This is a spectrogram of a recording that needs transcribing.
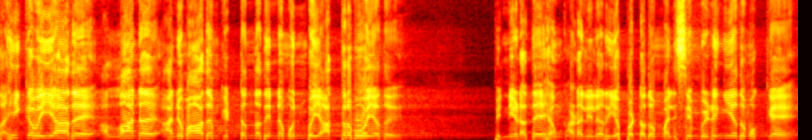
സഹിക്കവയ്യാതെ അള്ളാന്റെ അനുവാദം കിട്ടുന്നതിന് മുൻപ് യാത്ര പോയത് പിന്നീട് അദ്ദേഹം കടലിൽ എറിയപ്പെട്ടതും മത്സ്യം വിഴുങ്ങിയതുമൊക്കെ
